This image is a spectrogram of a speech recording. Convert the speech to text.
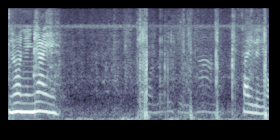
นี่นอนใหญ่ๆ ใส่เหลว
